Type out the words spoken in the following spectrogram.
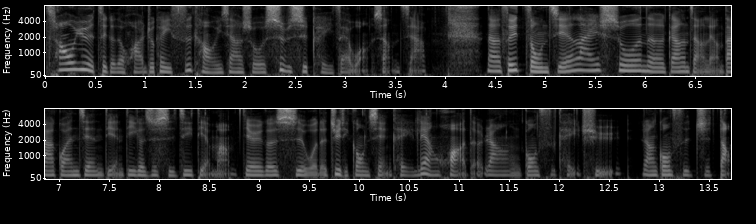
超越这个的话，就可以思考一下，说是不是可以再往上加。那所以总结来说呢，刚刚讲两大关键点，第一个是时机点嘛，第二个是我的。具体贡献可以量化的，让公司可以去让公司知道。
